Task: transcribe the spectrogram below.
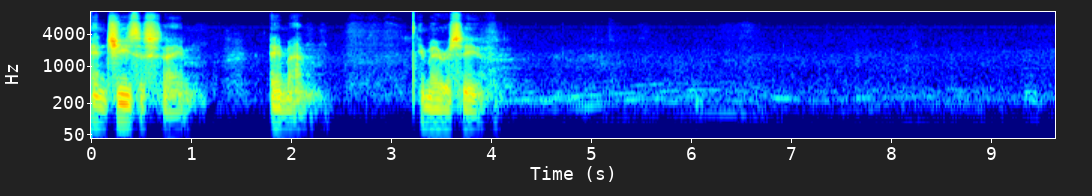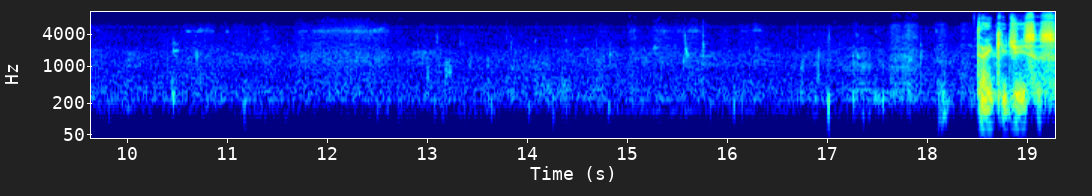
In Jesus' name, amen. You may receive. Thank you, Jesus.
